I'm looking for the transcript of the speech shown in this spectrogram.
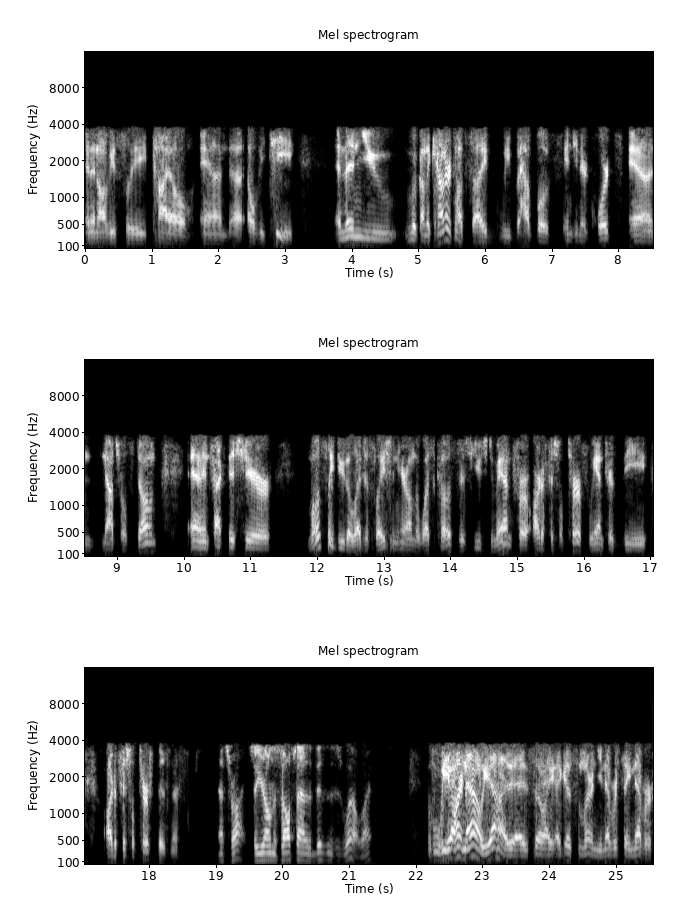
and then obviously tile and uh, LVT. And then you look on the countertop side, we have both engineered quartz and natural stone. And in fact, this year, mostly due to legislation here on the West Coast, there's huge demand for artificial turf. We entered the artificial turf business. That's right. So you're on the soft side of the business as well, right? We are now, yeah. So I, I guess and learn, you never say never.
